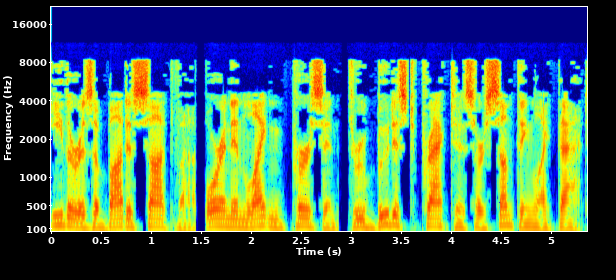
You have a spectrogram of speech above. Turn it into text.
either as a bodhisattva, or an enlightened person, through Buddhist practice or something like that.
